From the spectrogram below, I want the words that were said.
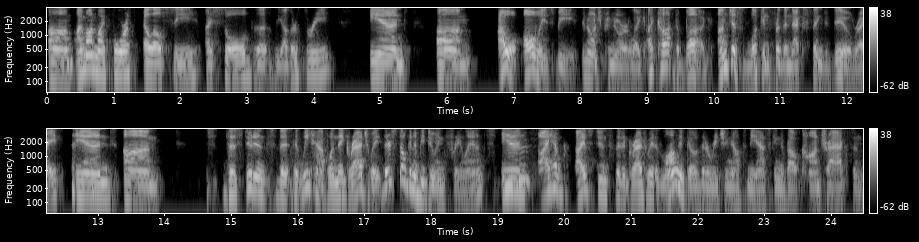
um, I'm on my fourth LLC. I sold the, the other three. And um, I will always be an entrepreneur. Like I caught the bug. I'm just looking for the next thing to do. Right. and um, the students that, that we have when they graduate they're still going to be doing freelance and mm-hmm. i have i have students that have graduated long ago that are reaching out to me asking about contracts and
